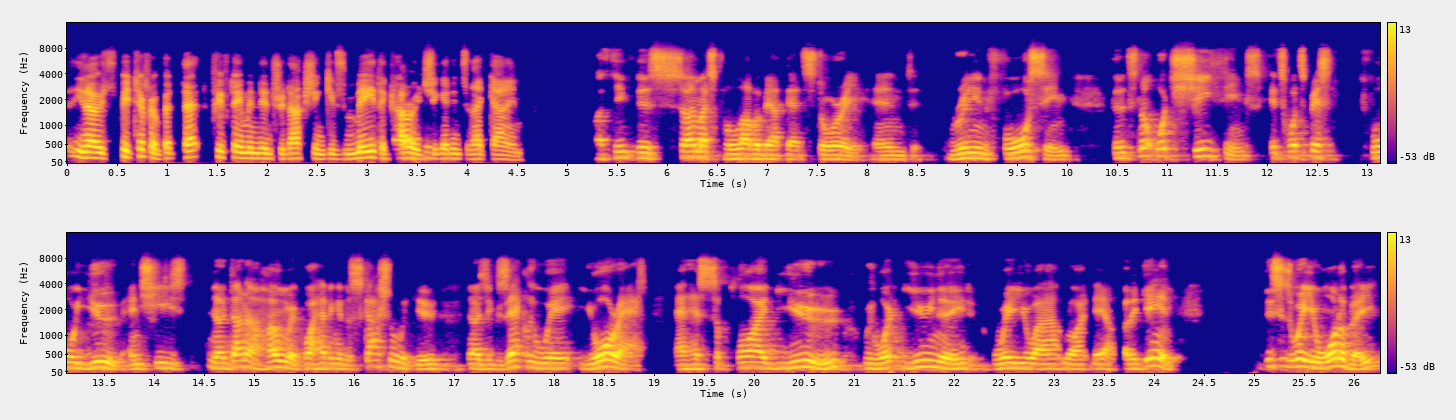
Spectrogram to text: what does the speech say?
you know, it's a bit different. But that 15 minute introduction gives me the courage to get into that game. I think there's so much to love about that story and reinforcing that it's not what she thinks, it's what's best for you. And she's you know, done her homework by having a discussion with you, knows exactly where you're at and has supplied you with what you need where you are right now. But again, this is where you want to be.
